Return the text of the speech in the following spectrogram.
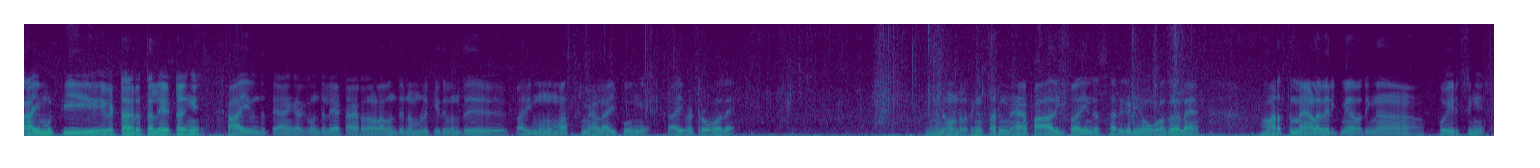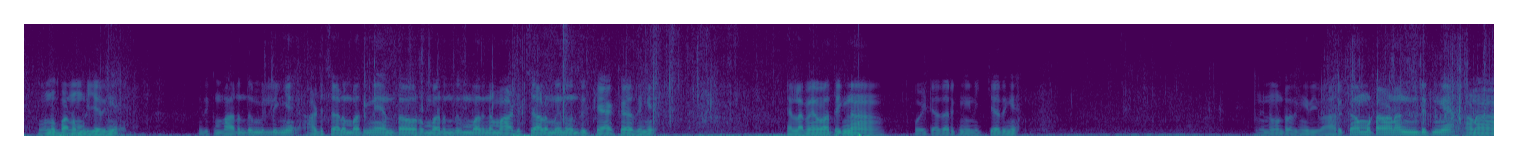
காய் முற்றி வெட்டாக இருக்கா லேட்டாகுங்க காய் வந்து தேங்காய்க்கு வந்து லேட் ஆகிறதுனால வந்து நம்மளுக்கு இது வந்து பதிமூணு மாதத்துக்கு மேலே ஆகி போகுங்க. காய் வெட்டுற போதே. என்ன பண்ணுறதுங்க பாருங்கள் மே பாதிக்கு பாதி இந்த சருகடி உழந்ததில் மரத்து மேலே வரைக்குமே பார்த்திங்கன்னா போயிடுச்சுங்க ஒன்றும் பண்ண முடியாதுங்க. இதுக்கு மருந்தும் இல்லைங்க. அடித்தாலும் பார்த்திங்கன்னா எந்த ஒரு மருந்தும் பார்த்து நம்ம அடித்தாலுமே இது வந்து கேட்காதுங்க. எல்லாமே பார்த்திங்கன்னா போயிட்டே தான் இருக்குங்க நிற்காதுங்க என்ன பண்ணுறதுங்க இது அறுக்கா முட்டை வேணால் நின்றுக்குங்க. ஆனால்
